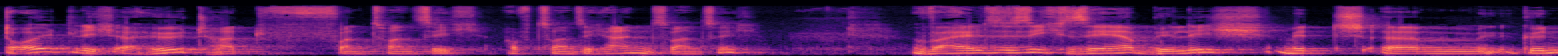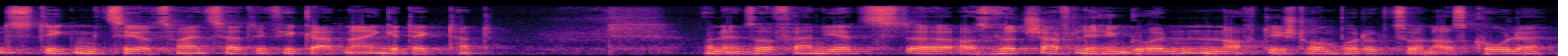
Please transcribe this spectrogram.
deutlich erhöht hat von 20 auf 2021, weil sie sich sehr billig mit ähm, günstigen CO2-Zertifikaten eingedeckt hat und insofern jetzt äh, aus wirtschaftlichen Gründen noch die Stromproduktion aus Kohle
